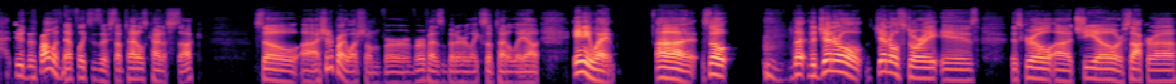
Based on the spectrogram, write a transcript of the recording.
dude, the problem with Netflix is their subtitles kind of suck. So uh, I should have probably watched on VRV. VRV has a better like subtitle layout. Anyway, uh, so the the general general story is this girl, uh, Chio or Sakura.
